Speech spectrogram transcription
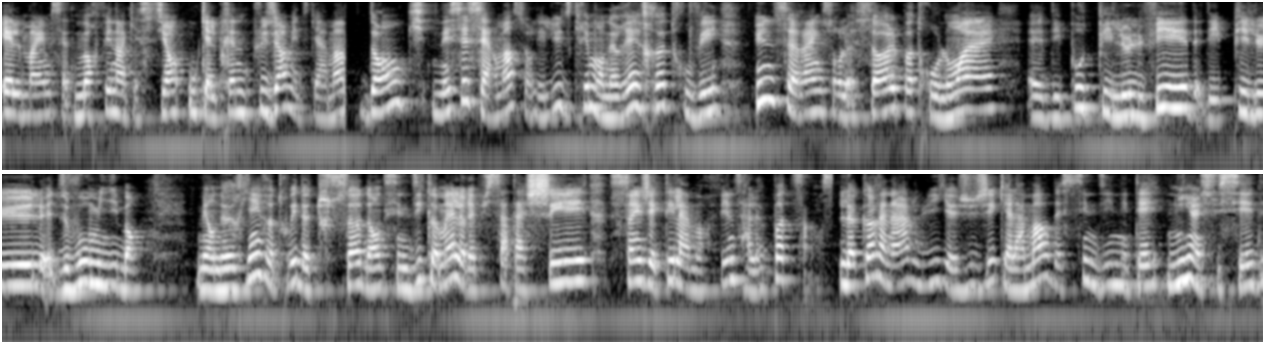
elle-même cette morphine en question ou qu'elle prenne plusieurs médicaments. Donc, nécessairement, sur les lieux du crime, on aurait retrouvé une seringue sur le sol, pas trop loin, euh, des pots de pilules vides, des pilules, du vomi, bon. Mais on n'a rien retrouvé de tout ça. Donc, Cindy, comment elle aurait pu s'attacher, s'injecter la morphine, ça n'a pas de sens. Le coroner, lui, a jugé que la mort de Cindy n'était ni un suicide,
